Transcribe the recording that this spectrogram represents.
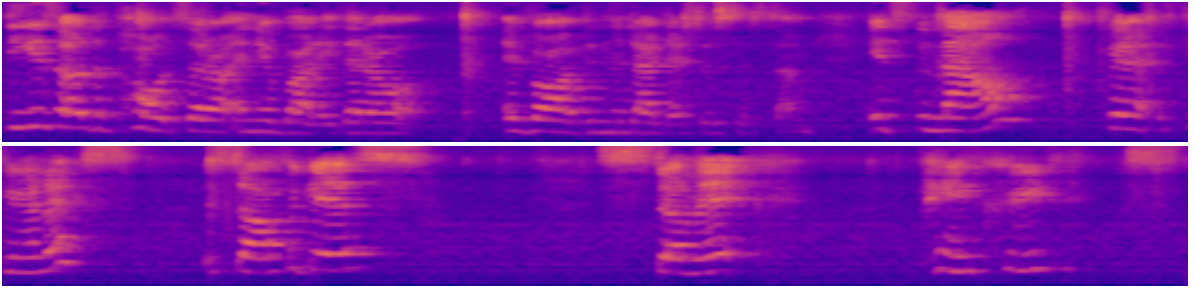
these are the parts that are in your body that are involved in the digestive system. It's the mouth, pharynx, esophagus, stomach, pancreas,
